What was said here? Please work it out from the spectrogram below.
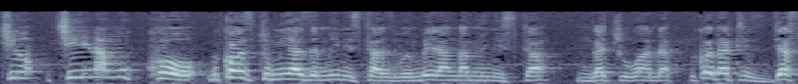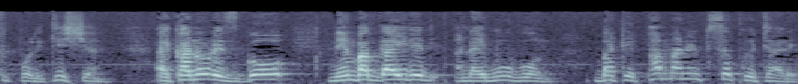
Kino kirinamuko because to me as a minister nze bwe mbeera nga minister nga kiwanda because that is just a politician. I can always go nemba guided and i move on. But a permanent secretary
